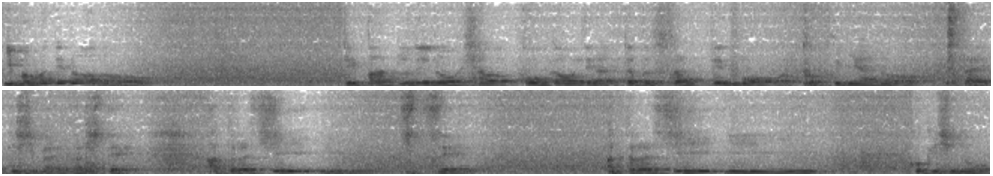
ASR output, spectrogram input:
うん、今までのあのデパートでのシャワー効果を狙った物産展も特にあの伝えてしまいまして新しい実演新しいこけしの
